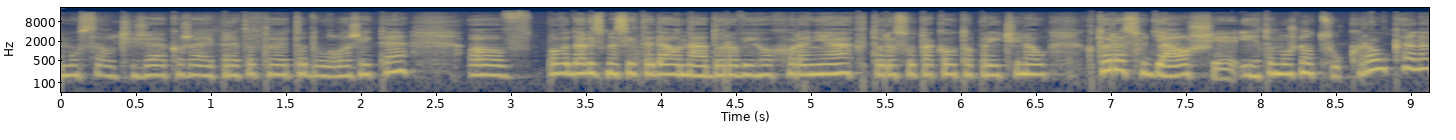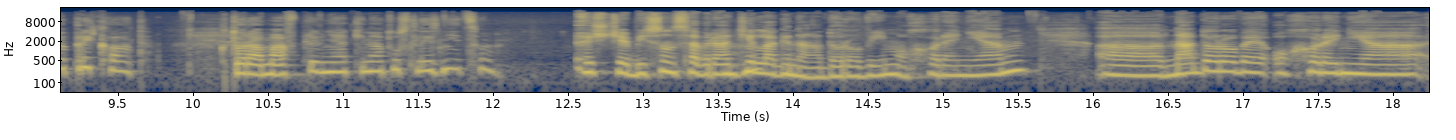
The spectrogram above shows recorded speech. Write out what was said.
nemusel, čiže akože aj preto to je to dôležité. O, povedali sme si teda o nádorových ochoreniach, ktoré sú takouto príčinou. Ktoré sú ďalšie? Je to možno cukrovka napríklad? Ktorá má vplyv nejaký na tú sliznicu? Ešte by som sa vrátila k nádorovým ochoreniam. Nádorové ochorenia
